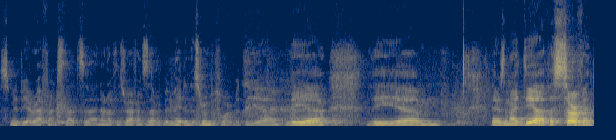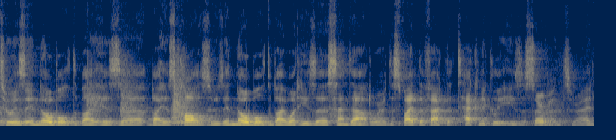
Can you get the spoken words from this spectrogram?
This may be a reference. that uh, I don't know if this reference has ever been made in this room before, but the uh, the uh, the um, there's an idea of a servant who is ennobled by his, uh, by his cause, who's ennobled by what he's uh, sent out, where despite the fact that technically he's a servant, right,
